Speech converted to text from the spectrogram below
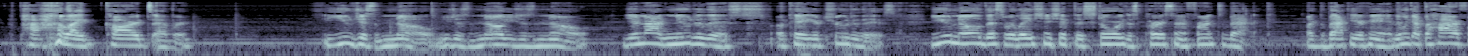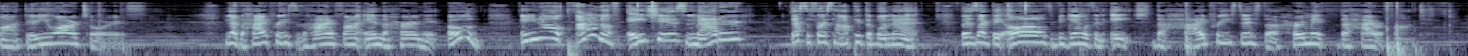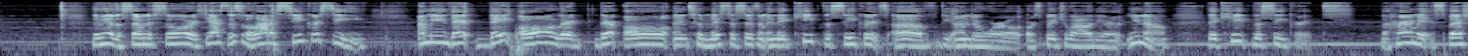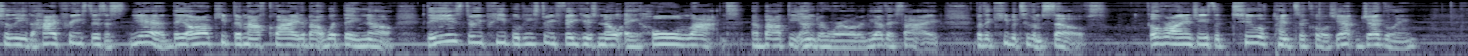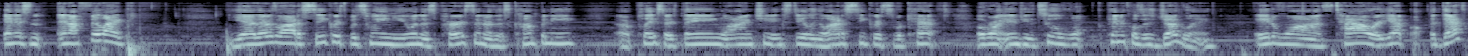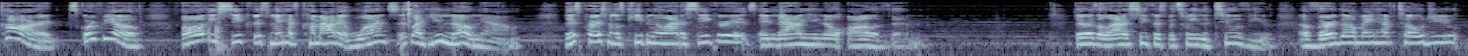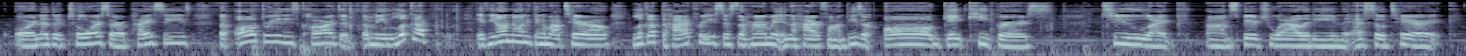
like cards ever you just know. You just know, you just know. You're not new to this, okay? You're true to this. You know this relationship, this story, this person in front to back, like the back of your hand. Then we got the Hierophant. There you are, Taurus. You got the High Priest, the Hierophant, and the Hermit. Oh, and you know, I don't know if H's matter. That's the first time I picked up on that. But it's like they all begin with an H. The High Priestess, the Hermit, the Hierophant. Then we have the Seven of Swords. Yes, this is a lot of secrecy. I mean, they're they all are they're all into mysticism and they keep the secrets of the underworld or spirituality or you know, they keep the secrets. The hermit, especially the high priestess, yeah, they all keep their mouth quiet about what they know. These three people, these three figures know a whole lot about the underworld or the other side, but they keep it to themselves. Overall energy is the two of pentacles. Yep, juggling. And it's and I feel like yeah, there's a lot of secrets between you and this person or this company or place or thing, lying, cheating, stealing. A lot of secrets were kept over on energy. The two of pentacles is juggling. Eight of wands, tower. Yep, a death card, Scorpio. All these secrets may have come out at once. It's like you know now. This person was keeping a lot of secrets and now you know all of them. There was a lot of secrets between the two of you. A Virgo may have told you or another Taurus or a Pisces. But all three of these cards, are, I mean, look up, if you don't know anything about tarot, look up the High Priestess, the Hermit, and the Hierophant. These are all gatekeepers to like um, spirituality and the esoteric.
